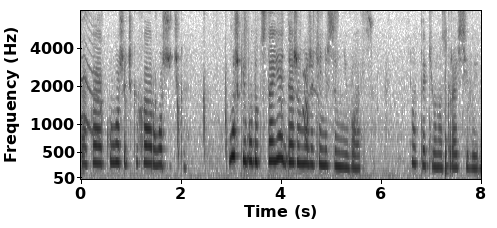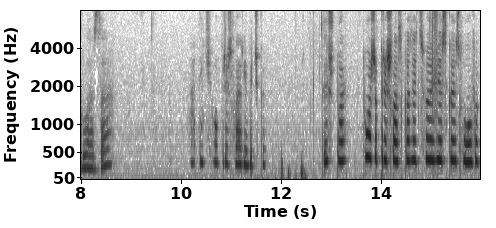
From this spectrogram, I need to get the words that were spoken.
Такая крошечка хорошечка. Ушки будут стоять, даже можете не сомневаться. Вот такие у нас красивые глаза. А ты чего пришла, рыбочка? Ты что, тоже пришла сказать свое веское слово?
